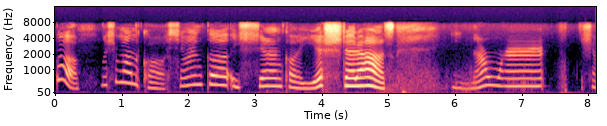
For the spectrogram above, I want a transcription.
pa! No siemanko, siemanko i siemanko jeszcze raz. I nała.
